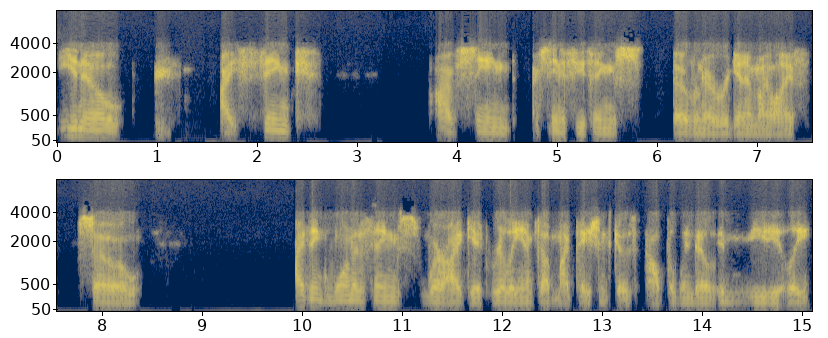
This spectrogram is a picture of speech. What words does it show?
You know, I think I've seen I've seen a few things over and over again in my life. So I think one of the things where I get really amped up, my patience goes out the window immediately,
